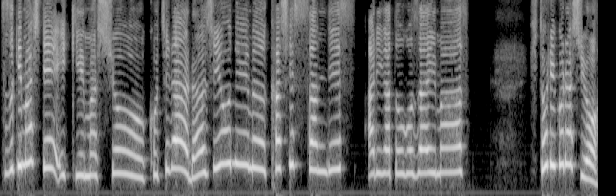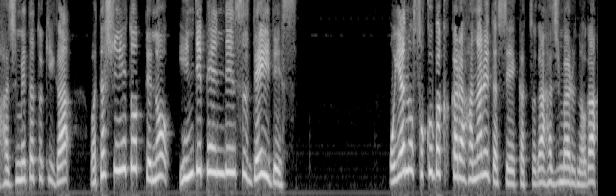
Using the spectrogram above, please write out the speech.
続きまして行きましょう。こちら、ラジオネームカシスさんです。ありがとうございます。一人暮らしを始めた時が私にとってのインディペンデンスデイです。親の束縛から離れた生活が始まるのが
